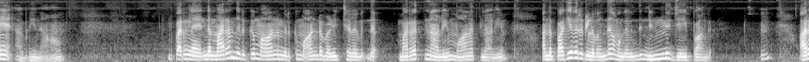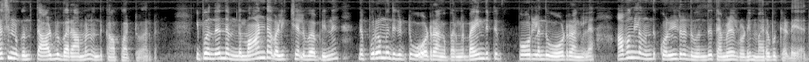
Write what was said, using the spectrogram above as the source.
ஏன் அப்படின்னா பாருங்களேன் இந்த மரம் இருக்குது மானம் இருக்குது மாண்ட வழிச்செலவு இந்த மரத்தினாலையும் மானத்தினாலையும் அந்த பகைவர்களை வந்து அவங்க வந்து நின்று ஜெயிப்பாங்க. அரசனுக்கு வந்து தாழ்வு வராமல் வந்து காப்பாற்றுவார்கள். இப்போ வந்து இந்த இந்த மாண்ட வழிச்செலவு அப்படின்னு இந்த புறமுதுகிட்டு ஓடுறாங்க பாருங்கள் பயந்துட்டு போர்லேருந்து ஓடுறாங்களே அவங்கள வந்து கொல்றது வந்து தமிழர்களுடைய மரபு கிடையாது.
